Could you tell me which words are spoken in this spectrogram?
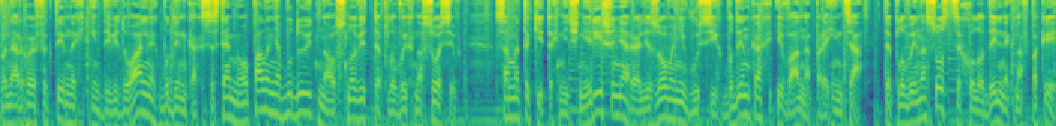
В енергоефективних індивідуальних будинках системи опалення будують на основі теплових насосів. Саме такі технічні рішення реалізовані в усіх будинках Івана Перегінця. Тепловий насос це холодильник навпаки.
